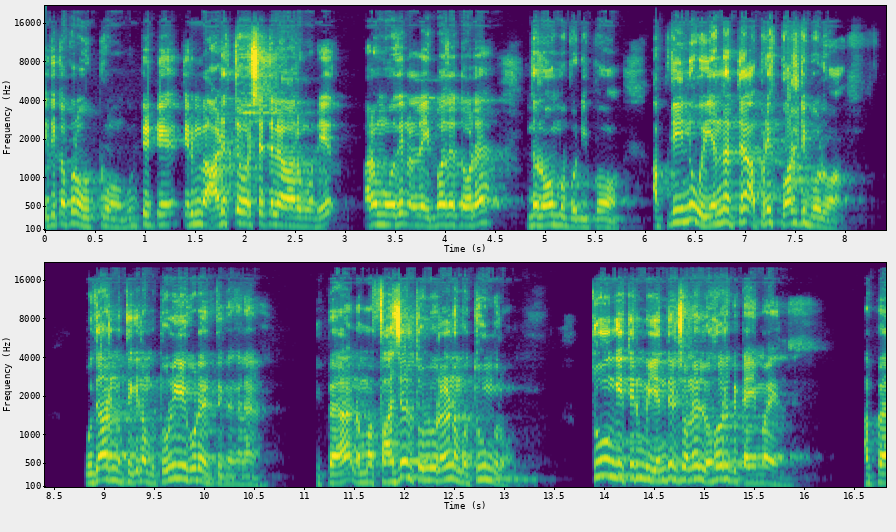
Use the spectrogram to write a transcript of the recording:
இதுக்கப்புறம் விட்டுருவோம். விட்டுட்டு திரும்ப அடுத்த வருஷத்தில் வரும்போது வரும்போது நல்ல இபாதத்தோட இந்த நோன்பு பிடிப்போம் அப்படின்னு ஒரு எண்ணத்தை அப்படியே புரட்டி போடுவான். உதாரணத்துக்கு நம்ம தொழுகை கூட எடுத்துக்கோங்களேன். இப்போ நம்ம ஃபஜர் தொழுறோம் நம்ம தூங்குறோம். தூங்கி திரும்பி எந்திரிச்சோடனே லொஹருக்கு டைம் ஆயிடுது. அப்போ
